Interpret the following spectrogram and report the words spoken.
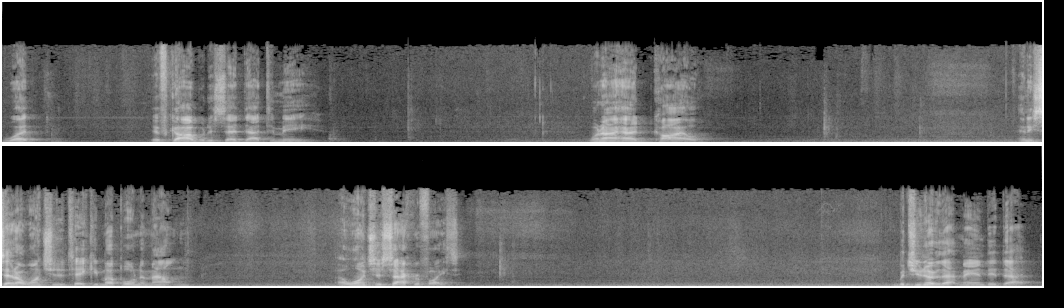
what if God would have said that to me when I had Kyle. And he said, I want you to take him up on the mountain. I want you to sacrifice him. But you know that man did that?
